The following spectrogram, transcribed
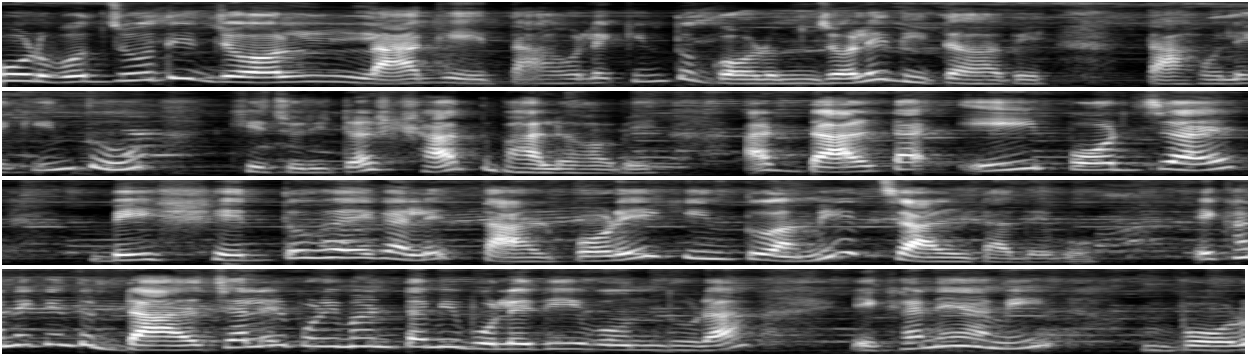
করব, যদি জল লাগে তাহলে কিন্তু গরম জলে দিতে হবে। তাহলে কিন্তু খিচুড়িটার স্বাদ ভালো হবে। আর ডালটা এই পর্যায়ে বেশ সেদ্ধ হয়ে গেলে তারপরেই কিন্তু আমি চালটা দেব। এখানে কিন্তু ডাল চালের পরিমাণটা আমি বলে দিই বন্ধুরা। এখানে আমি বড়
